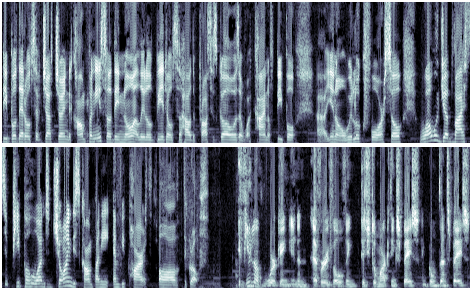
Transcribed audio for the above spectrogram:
people that also have just joined the company so they know a little bit also how the process goes and what kind of people uh, you know we look for so what would you advise to people who want to join this company and be part of the growth if you love working in an ever evolving digital marketing space and content space,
